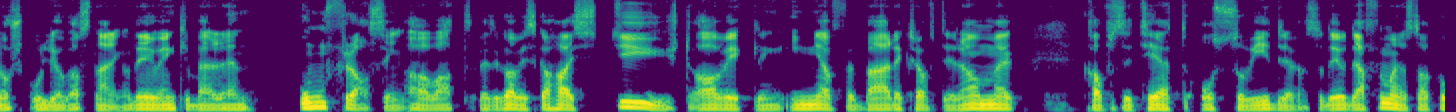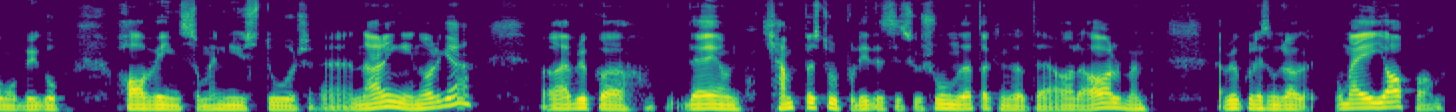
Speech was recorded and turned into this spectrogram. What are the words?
norsk olje- og gassnæring, og det er jo egentlig bare en omfrasing av at hva, vi skal ha en styrt avvikling innenfor bærekraftig ramme, kapasitet osv. Så det er jo derfor man snakker om å bygge opp havvind som en ny stor eh, næring i Norge. Bruker, Det er jo en kjempestor politisk diskusjon om dette knyttet til areal, men jeg bruker liksom dra Om jeg er i Japan,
